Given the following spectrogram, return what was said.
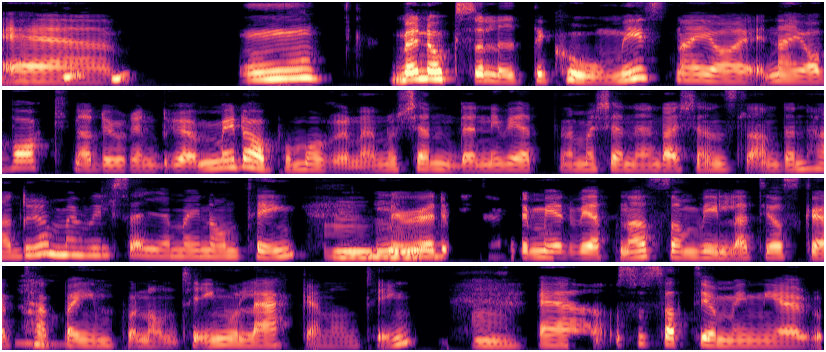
Mm. Eh, Mm, men också lite komiskt när jag, när jag vaknade ur en dröm idag på morgonen och kände, ni vet när man känner den där känslan, den här drömmen vill säga mig någonting. Mm. Nu är det det medvetna som vill att jag ska tappa in på någonting och läka någonting. Mm. Eh, så satte jag mig ner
